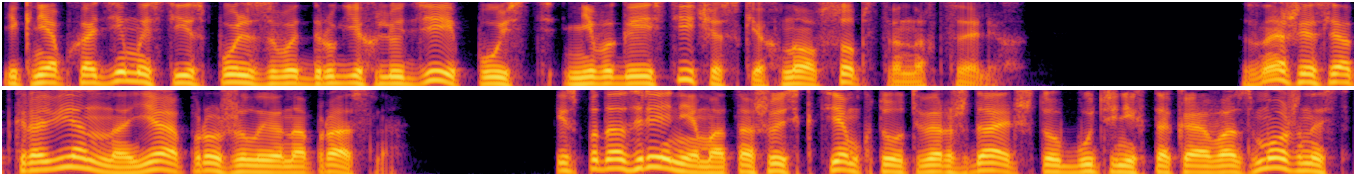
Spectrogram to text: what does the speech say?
и к необходимости использовать других людей, пусть не в эгоистических, но в собственных целях. Знаешь, если откровенно, я прожил ее напрасно. И с подозрением отношусь к тем, кто утверждает, что, будь у них такая возможность,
